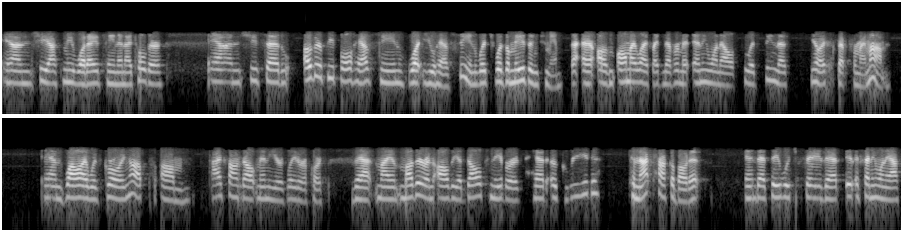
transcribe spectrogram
And she asked me what i had seen and i told her. And she said other people have seen what you have seen, which was amazing to me. I, um, all my life, I'd never met anyone else who had seen this, you know, except for my mom. And while I was growing up, um, I found out many years later, of course, that my mother and all the adult neighbors had agreed to not talk about it, and that they would say that if anyone asked,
